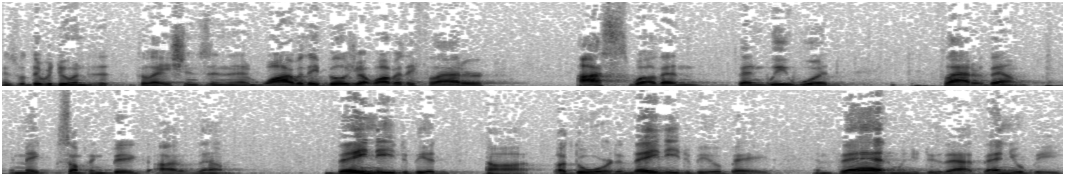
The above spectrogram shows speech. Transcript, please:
is what they were doing to the Galatians. And then why would they build you up? Why would they flatter? us, well, then, then we would flatter them and make something big out of them. They need to be uh, adored and they need to be obeyed. And then, when you do that, then you'll be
